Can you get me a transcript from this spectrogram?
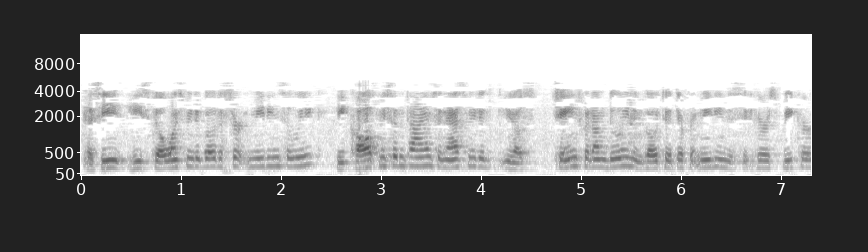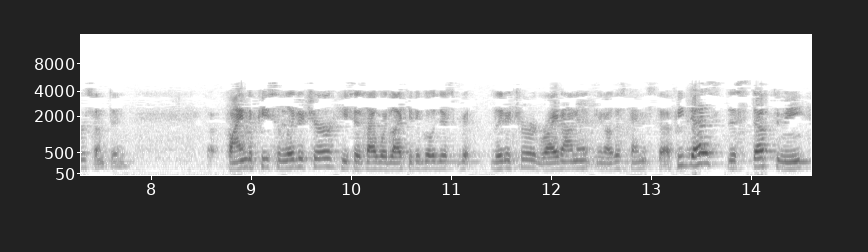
Because he, he still wants me to go to certain meetings a week. He calls me sometimes and asks me to, you know, change what I'm doing and go to a different meeting to hear a speaker or something. Find a piece of literature. He says, I would like you to go to this literature and write on it, you know, this kind of stuff. He does this stuff to me.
